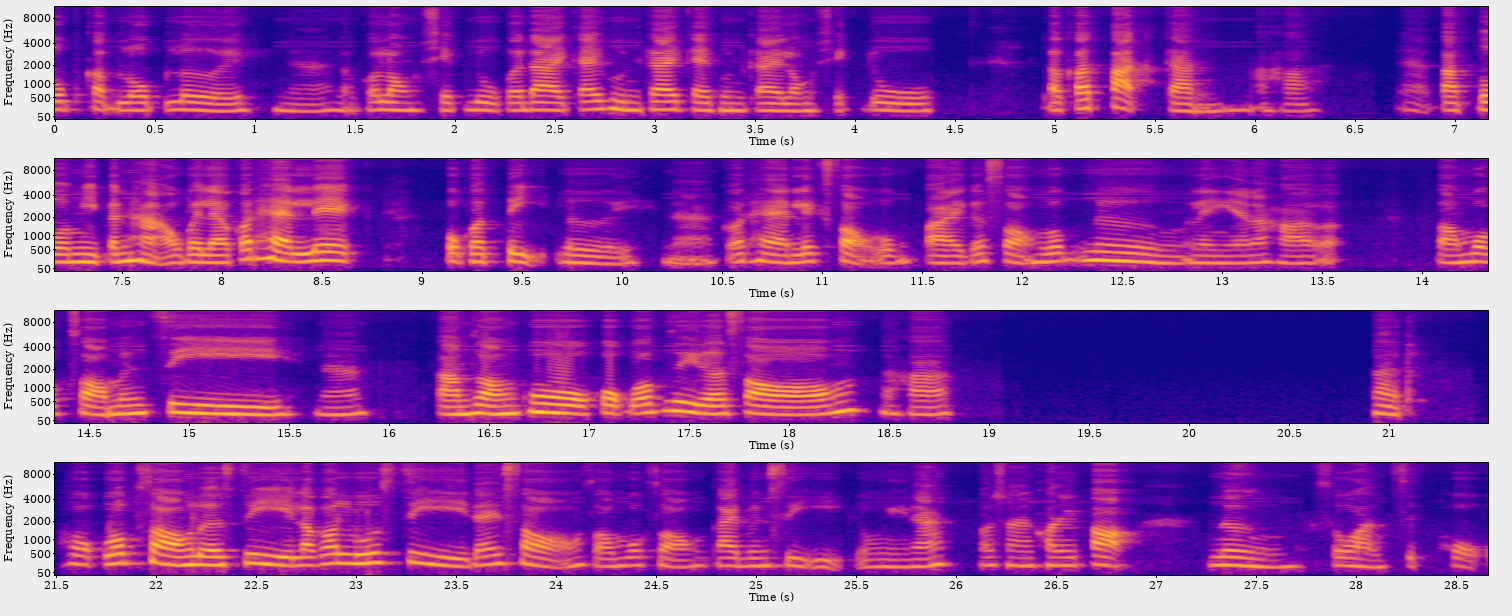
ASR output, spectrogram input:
ลบกับลบเลยนะแล้วก็ลองเช็คดูก็ได้ใกล้คูณใกล้ไกลคูณไกลลองเช็คดู แล้วก็ตัดกันนะคะตัดตัวมีปัญหาออกไปแล้วก็แทนเลขปกติเลยนะก็แทนเลขสองลงไปก็สองลบหนึ่งอะไรเงี้ยนะคะสองบวกสองเป็นสี่นะสามสองหกหกลบสี่เหลือสองนะคะแปดหกลบสองเหลือสี่แล้วก็รูทสี่ได้สองสองบวกสองกลายเป็นสี่อีกตรงนี้นะ เพราะฉะนั้นข้อนี้ตอบ หนึ่งส่วนสิบหก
